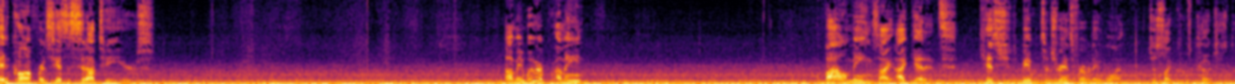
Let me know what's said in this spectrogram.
in conference he has to sit out two years. I mean, we were. I mean, by all means, I, I get it. Kids should be able to transfer wherever they want, just like coaches do.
